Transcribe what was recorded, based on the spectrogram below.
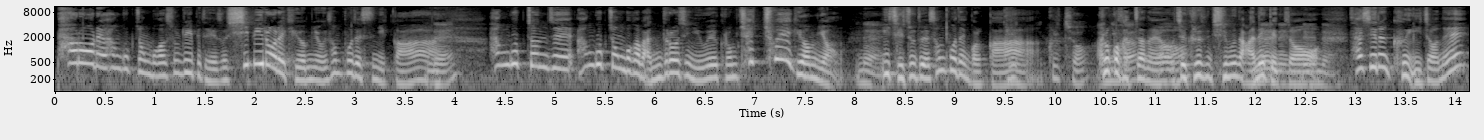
8월에 한국 정부가 수립이 돼서 11월에 계엄령이 선포됐으니까 네. 한국 전제 한국 정부가 만들어진 이후에 그럼 최초의 계엄령 네. 이 제주도에 선포된 걸까? 그, 그렇죠. 그럴 것 아닌가요? 같잖아요. 어. 제가 그래서 질문을 안 네네, 했겠죠. 네네. 사실은 그 이전에?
